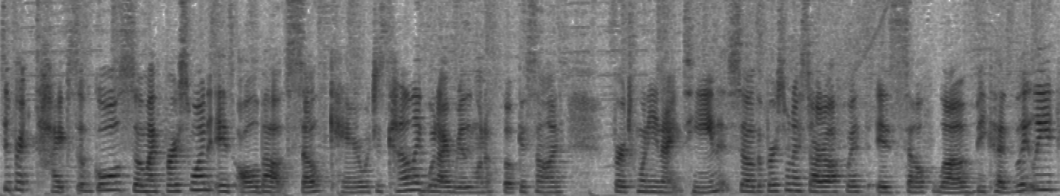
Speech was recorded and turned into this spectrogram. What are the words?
different types of goals. So my first one is all about self-care, which is kind of like what I really want to focus on for 2019. So the first one I start off with is self-love because lately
